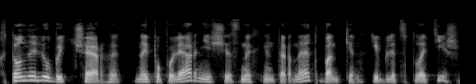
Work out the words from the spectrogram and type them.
Хто не любить черги, найпопулярніші з них інтернет-банкінг і бліцплатіж.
